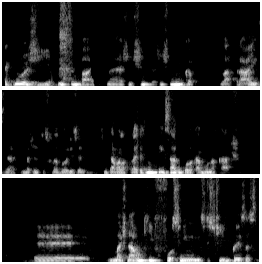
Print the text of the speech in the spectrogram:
tecnologia, bits and bytes, né? A gente, a gente nunca, lá atrás, né, imagino que os fundadores, quem estava lá atrás, não pensavam em colocar a mão na caixa. É, imaginavam que fossem existir empresas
